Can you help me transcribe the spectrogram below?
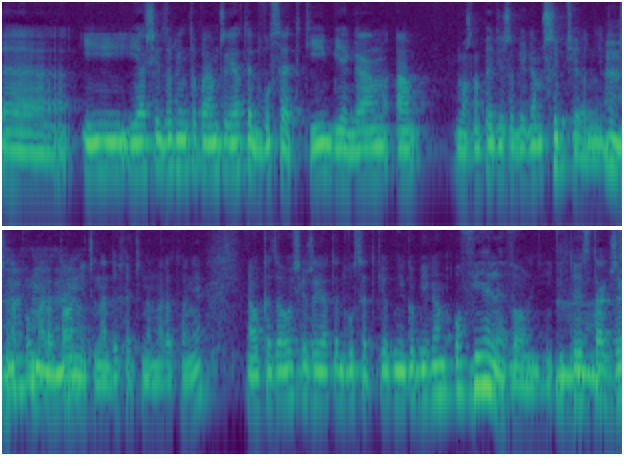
e, i ja się zorientowałem, że ja te dwusetki biegam, a można powiedzieć, że biegam szybciej od niego, mm -hmm, czy na mhm, półmaratonie, mm -hmm. czy na dychę, czy na maratonie, a okazało się, że ja te dwusetki od niego biegam o wiele wolniej. I to jest tak, że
